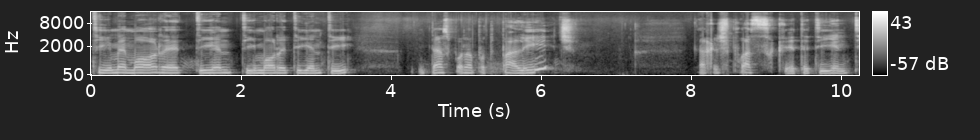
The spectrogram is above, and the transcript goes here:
Team More TNT, More TNT. Teraz pora podpalić. Jakieś płaskie te TNT.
